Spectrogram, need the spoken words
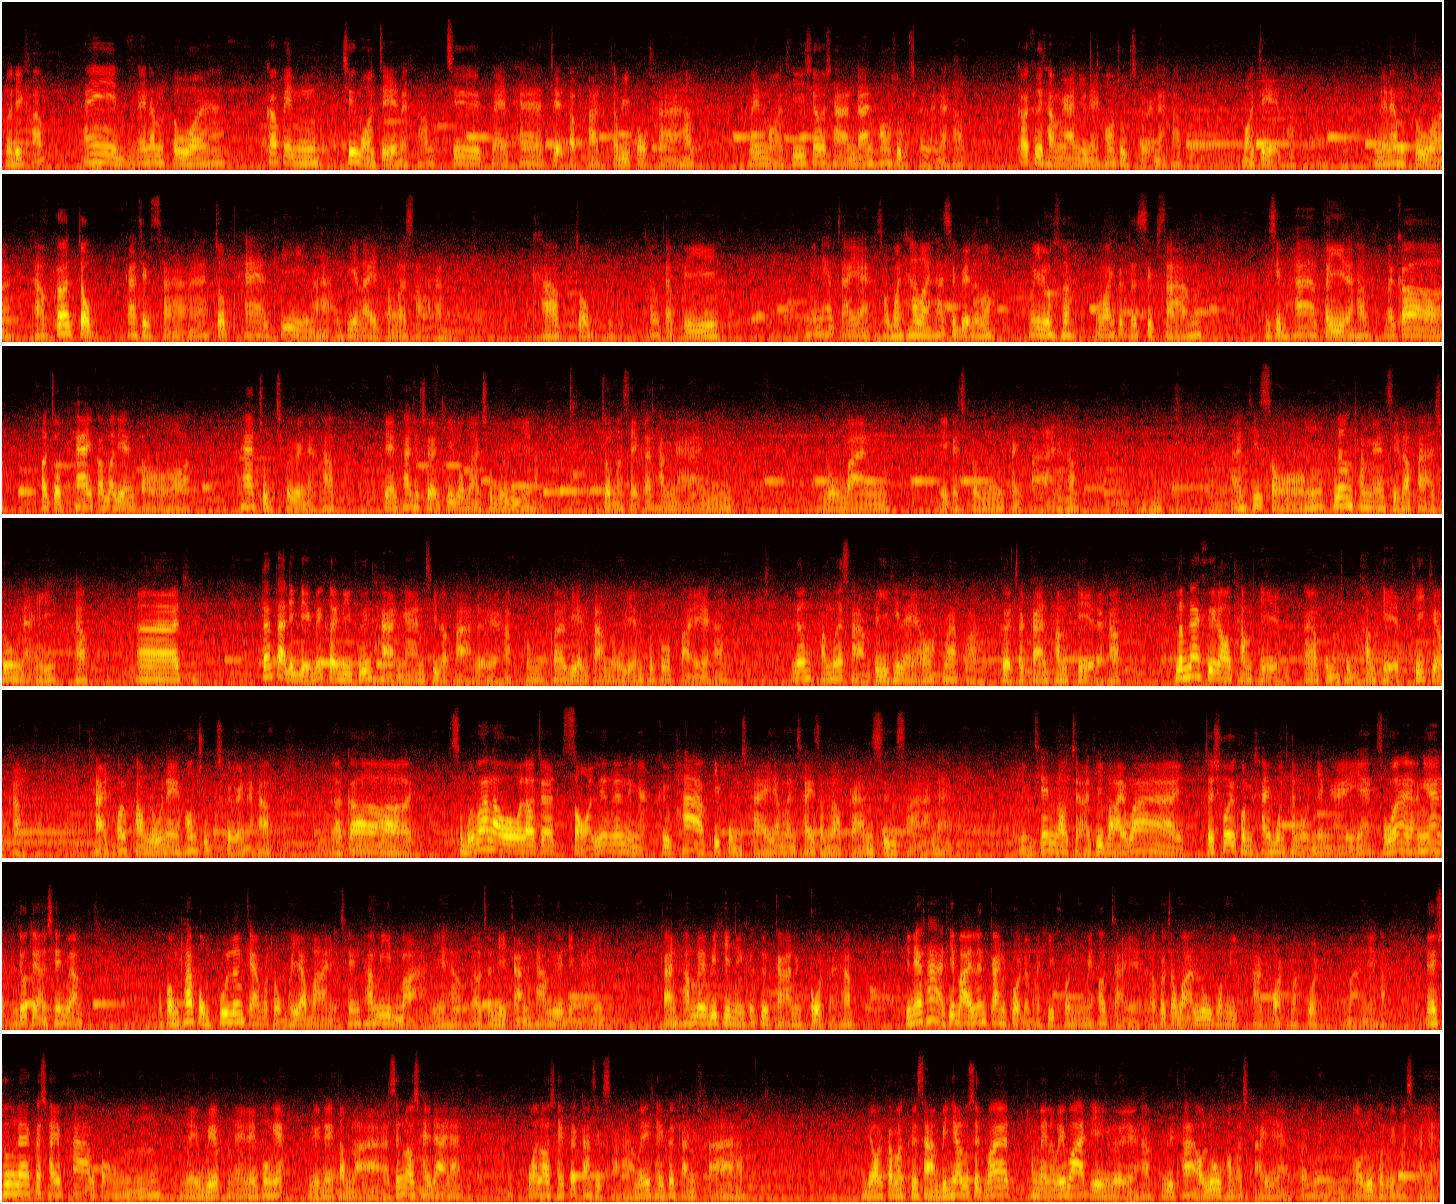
สวัสดีครับ ให้แนะนำตัวนะก็เป็นชื่อหมอเจตนะครับ ชื่อนายแพทย์เจตพัฒน์ทวีโพคาครับ เป็นหมอที่เชี่ยวชาญด้านห้องฉุกเฉินนะครับ ก็คือทำงานอยู่ในห้องฉุกเฉินนะครับ หมอเจตครับ แนะนำตัวครับ ก็จบการศึกษาจบแพทย์ที่มหาวิทยาลัยธรรมศาสตร์ครับ จบตั้งแต่ปีไม่แน่ใจอะ2551 แล้วมั้งไม่รู้ประมาณเกือบจะ 13มี 15 ปีนะครับ แล้วก็พอจบแพทย์ก็มาเรียนต่อแพทย์ฉุกเฉินนะครับ เรียนแพทย์ฉุกเฉินที่โรงพยาบาลชลบุรีครับ จบมาเสร็จก็ทำงานโรงพยาบาลเอกชนต่างๆครับ อันที่สองเริ่มทำงานศิลปะช่วงไหนครับตั้งแต่เด็กๆไม่เคยมีพื้นฐานงานศิลปะเลยครับก็ก็เรียนตามโรงเรียนทั่วๆไปครับ เริ่มทำเมื่อ 3 ปีที่แล้วมากกว่า เกิดจากการทำเพจนะครับ เริ่มแรกคือเราทำเพจผมผมทำเพจที่เกี่ยวกับถ่ายทอดความรู้ในห้องฉุกเฉินนะครับ แล้วก็สมมุติว่าเราเราจะสอนเรื่องเรื่องหนึ่งอะคือภาพที่ผมใช้เนี่ยมันใช้สำหรับการสื่อสารอะอย่างเช่นเราจะอธิบายว่าจะช่วยคนไข้บนถนนยังไงเงี้ยสมมติว่าอย่างเงี้ยยกตัวอย่างเช่นแบบผมถ้าผมพูดเรื่องการปฐมพยาบาล อย่างเช่นถ้ามีดบาดเนี่ยครับเราจะมีการห้ามเลือดยังไง การห้ามเลือดวิธีหนึงก็คือการกดนะครับ ทีนี้ถ้าอธิบายเรื่องการกดบางทีคนก็ไม่เข้าใจอะเราก็จะวาดรูปว่ามีผ้าก๊อตมากดประมาณเนี้ยครับในช่วงแรกก็ใช้ภาพของในเว็บในในพวกนี้หรือในตำรา ซึ่งเราใช้ได้นะ เพราะเราใช้เพื่อการศึกษาไม่ได้ใช้เพื่อการค้าครับย้อนกลับมาคือ 3 ปีที่แล้วรู้สึกว่าทำไมเราไม่วาดเองเลยครับคือถ้าเอารูปเขามาใช้เนี่ยก็เหมือนเอารูปคนอื่นมาใช้อะ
